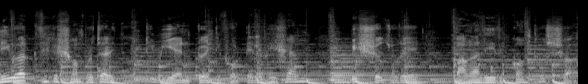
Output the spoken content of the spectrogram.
New York থেকে সম্প্রচারিত টিভিএন টোয়েন্টি ফোর টেলিভিশন, বিশ্বজুড়ে বাঙালির কণ্ঠস্বর।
